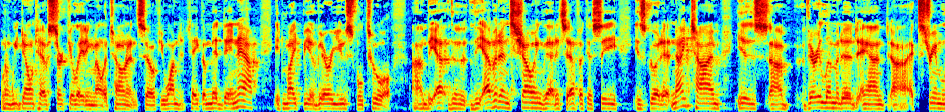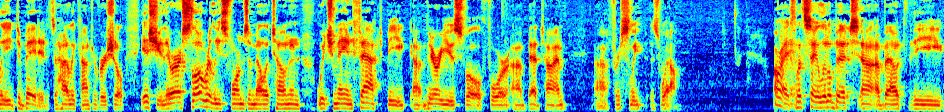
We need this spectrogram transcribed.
when we don't have circulating melatonin. So if you wanted to take a midday nap, it might be a very useful tool. Um, the, the, the, evidence showing that its efficacy is good at nighttime is uh, very limited and uh, extremely debated. It's a highly controversial issue. There are slow release forms of melatonin which may, in fact, be uh, very useful for uh, bedtime uh, for sleep as well. All right, let's say a little bit uh, about the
